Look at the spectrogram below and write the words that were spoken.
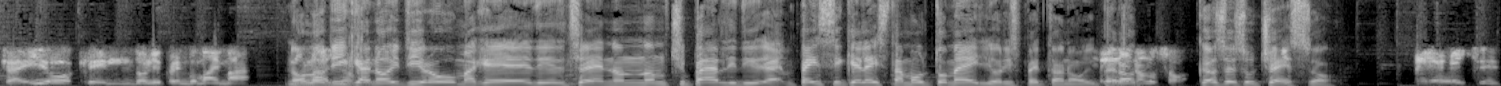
Cioè, io che non li prendo mai, ma non lo dica a noi di Roma, che cioè, non, non, ci parli di. Eh, pensi che lei sta molto meglio rispetto a noi. Eh, però non lo so. Cosa è successo? Eh,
